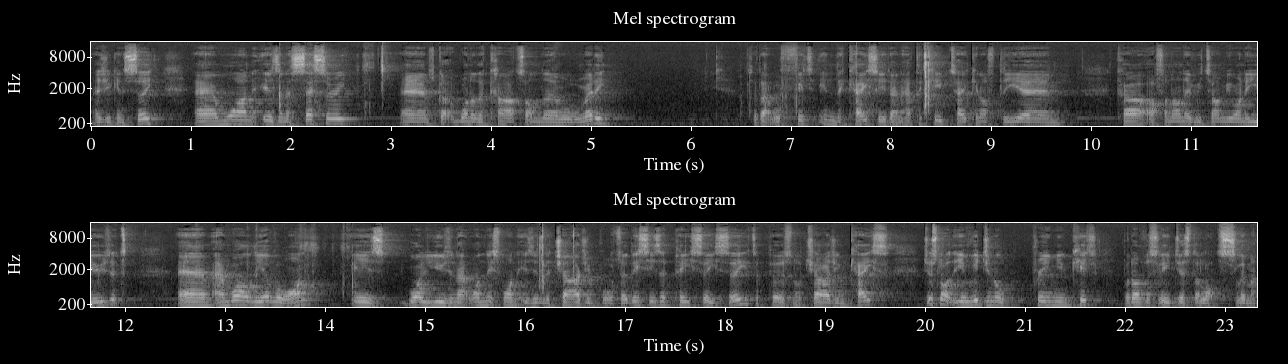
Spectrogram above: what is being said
as you can see. Um, one is an accessory. Um, it's got one of the carts on there already. So that will fit in the case so you don't have to keep taking off the um, car off and on every time you want to use it. Um, and while the other one is, while you're using that one, this one is in the charging port. So this is a PCC, it's a personal charging case, just like the original premium kit, but obviously just a lot slimmer.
